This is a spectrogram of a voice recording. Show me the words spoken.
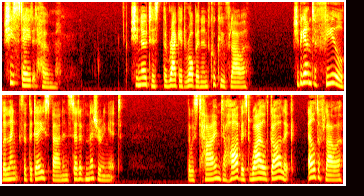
She stayed at home. She noticed the ragged robin and cuckoo flower. She began to feel the length of the day span instead of measuring it. There was time to harvest wild garlic, elderflower,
